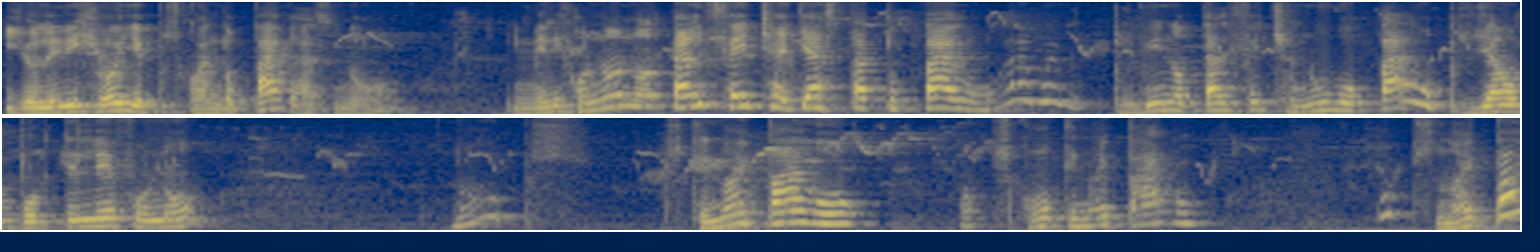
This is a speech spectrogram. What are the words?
Y yo le dije, oye, pues cuando pagas, ¿no? Y me dijo, no, no, tal fecha ya está tu pago. Ah, pues vino tal fecha, no hubo pago, pues llamo por teléfono. No, pues, pues que no hay pago. No, pues ¿cómo que no hay pago? No, pues no hay pago.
